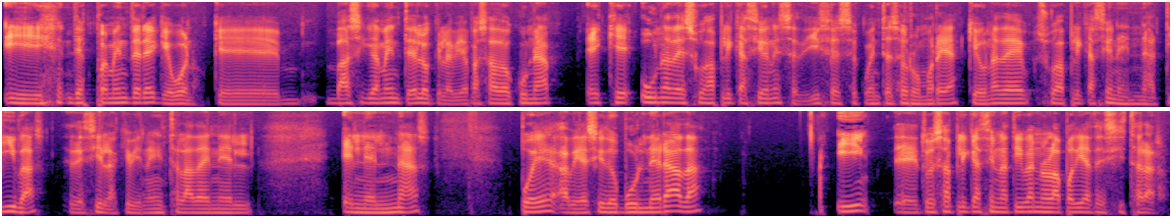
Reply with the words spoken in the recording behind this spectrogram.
Y después me enteré que, bueno, que básicamente lo que le había pasado a QNAP es que una de sus aplicaciones, se dice, se cuenta, se rumorea, que una de sus aplicaciones nativas, es decir, la que viene instalada en el, en el NAS, pues había sido vulnerada y eh, toda esa aplicación nativa no la podías desinstalar.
